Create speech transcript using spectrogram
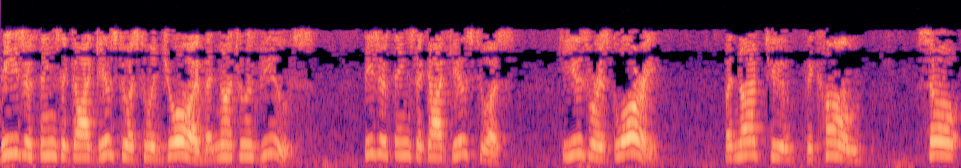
These are things that God gives to us to enjoy, but not to abuse. These are things that God gives to us to use for His glory, but not to become so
